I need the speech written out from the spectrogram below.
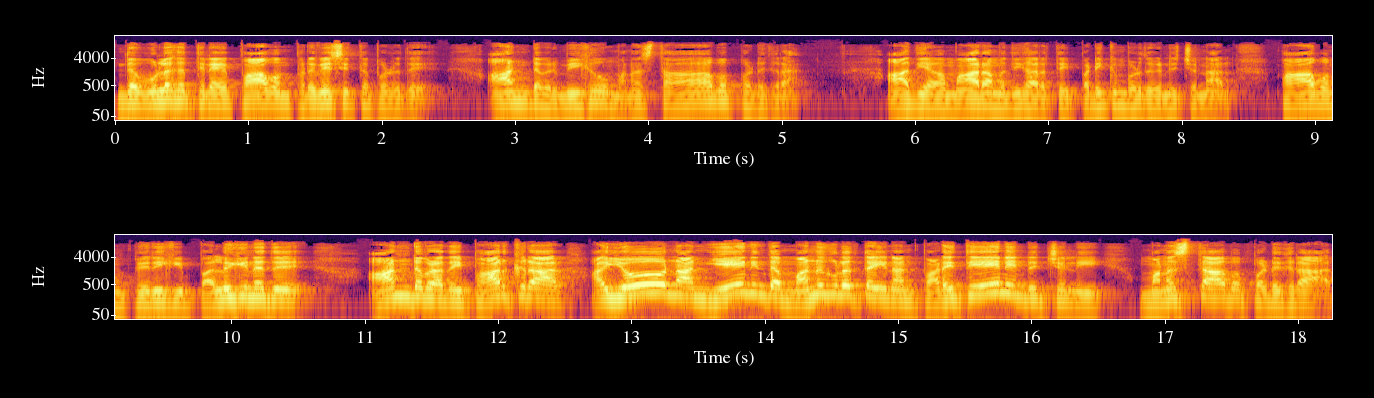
இந்த உலகத்திலே பாவம் பிரவேசித்த பொழுது ஆண்டவர் மிகவும் மனஸ்தாபப்படுகிறார். ஆதியாகம் ஆறாம் அதிகாரத்தை படிக்கும் பொழுது என்று சொன்னால் பாவம் பெருகி பழுகினது. ஆண்டவர் அதை பார்க்கிறார். ஐயோ நான் ஏன் இந்த மனுகுலத்தை நான் படைத்தேன் என்று சொல்லி மனஸ்தாபப்படுகிறார்.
